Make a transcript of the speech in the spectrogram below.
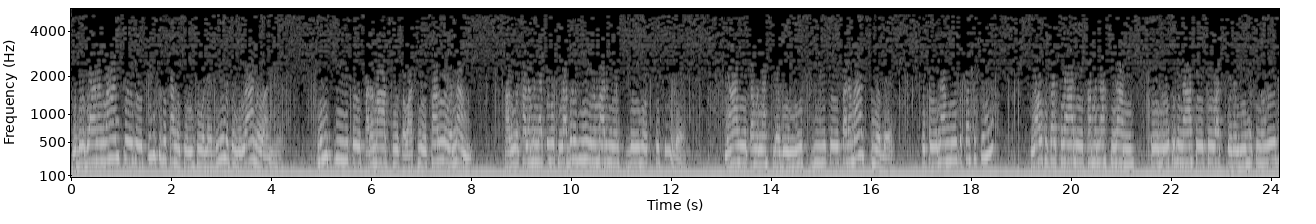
බුදුරජාණන් වහන්සේගේ පිරිසුදු කමකින් හෝ ලැබීමට මුලා නොවන්නේ. මිනිස් ජීවිතයේ පරමාර්ථය පවත්නේ පරලොව නම් කරුණ කලම නැතුව ලදරු ජීවන මරණය දෙහොත් කෙසේද? ඥානයේ පමණක් ලැබී මිනිස් ජීවිතයේ පරමාර්ථයද එසේනම් මේක පසුතුනේ ලෞකික ඥානයේ පමණක් නම් ඒ ලෝක විනාශයේ තුවත් පෙරළිය හැකි නොවේද?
